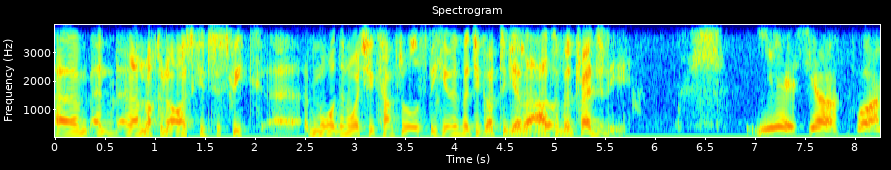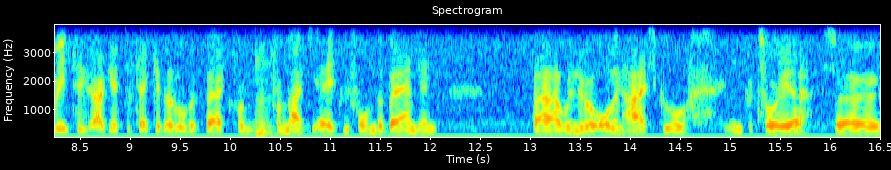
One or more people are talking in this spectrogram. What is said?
um, and, and I'm not going to ask you to speak uh, more than what you're comfortable speaking with, but you got together out of a tragedy. Yes, yeah. Well, I mean, to, I guess to take it a little bit back from Mm. from '98, we formed a band in uh, when we were all in high school in Pretoria. So,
